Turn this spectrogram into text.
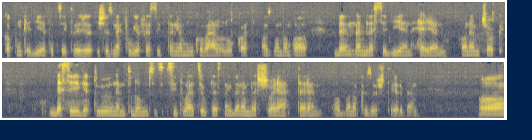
kapunk egy ilyet a cégtől, és ez meg fogja feszíteni a munkavállalókat. Azt gondolom, ha bent nem lesz egy ilyen helyem, hanem csak beszélgető, nem tudom, szituációk lesznek, de nem lesz saját terem abban a közös térben. A,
